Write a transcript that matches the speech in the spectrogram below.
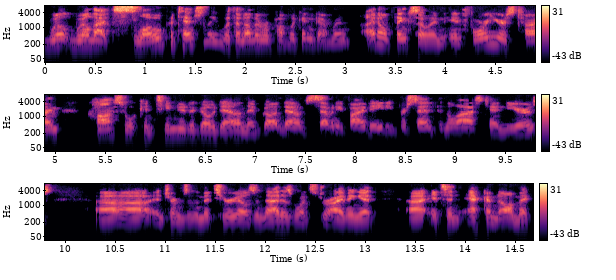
will will that slow potentially with another Republican government? I don't think so. In in four years' time, costs will continue to go down. They've gone down 75, 80% in the last 10 years uh, in terms of the materials, and that is what's driving it. Uh, it's an economic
